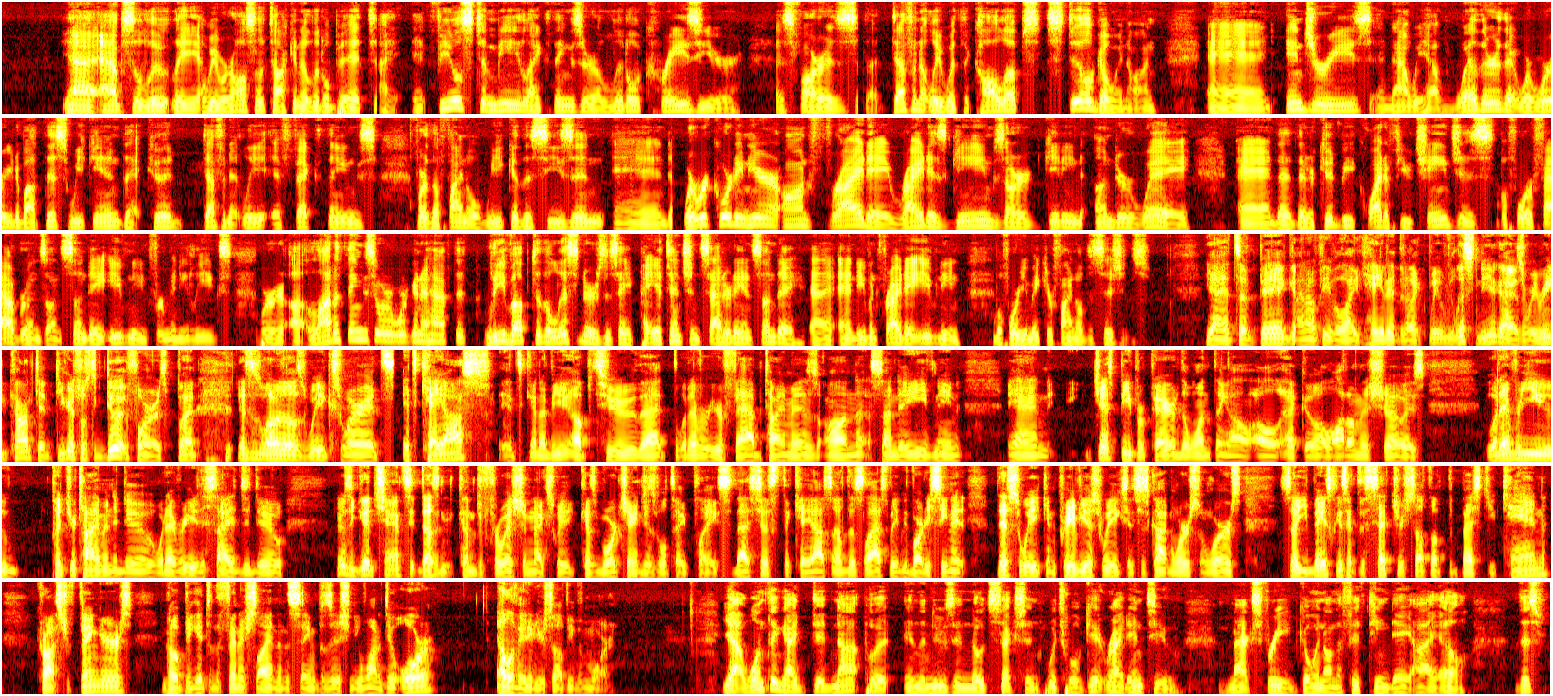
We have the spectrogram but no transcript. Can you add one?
Yeah, absolutely. We were also talking a little bit. I, it feels to me like things are a little crazier as far as the, definitely with the call ups still going on and injuries. And now we have weather that we're worried about this weekend that could definitely affect things for the final week of the season. And we're recording here on Friday, right as games are getting underway and uh, there could be quite a few changes before fab runs on Sunday evening for many leagues. Where uh, a lot of things where we're going to have to leave up to the listeners and say, pay attention Saturday and Sunday, uh, and even Friday evening before you make your final decisions. Yeah, it's a big. I know people like hate it. They're like, we, we listen to you guys or we read content. You guys supposed to do it for us, but this is one of those weeks where it's it's chaos. It's gonna be up to that whatever your fab time is on Sunday evening, and just be prepared. The one thing I'll, I'll echo a lot on this show is whatever you put your time in to do, whatever you decided to do, there's a good chance it doesn't come to fruition next week because more changes will take place. That's just the chaos of this last week. We've already seen it this week and previous weeks. It's just gotten worse and worse. So you basically just have to set yourself up the best you can, cross your fingers, and hope you get to the finish line in the same position you want to do, or elevated yourself even more. Yeah, one thing I did not put in the news and notes section, which we'll get right into, Max Fried going on the 15 day IL. This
